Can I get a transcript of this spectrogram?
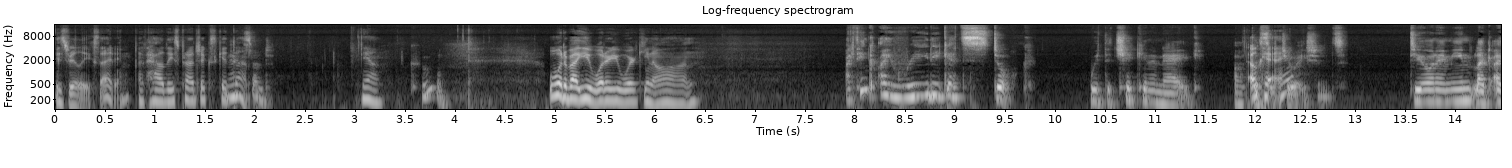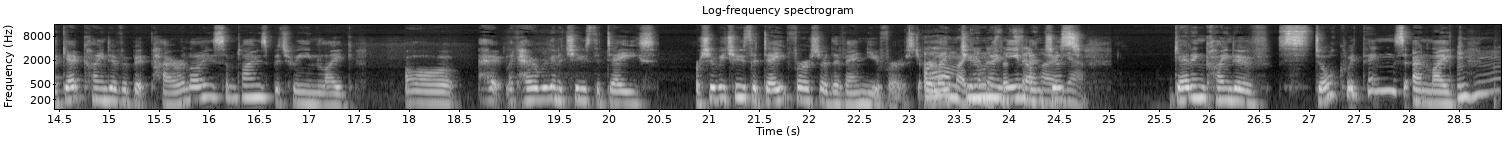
is really exciting of how these projects get done. Yeah. Cool. What about you? What are you working on? I think I really get stuck with the chicken and egg of the Okay. situations. Do you know what I mean? Like I get kind of a bit paralyzed sometimes between like, oh, how, like how are we going to choose the date, or should we choose the date first or the venue first, or Oh like, do you know what I mean? so and hard, just yeah. getting kind of stuck with things and like Mm-hmm.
